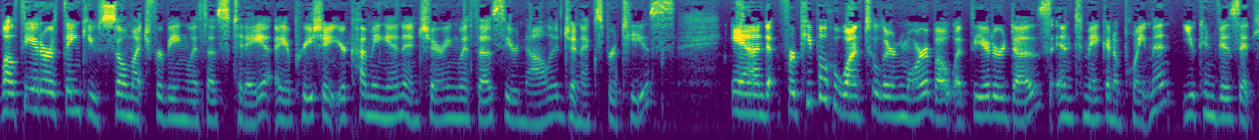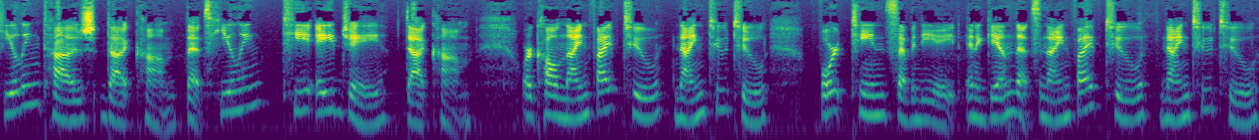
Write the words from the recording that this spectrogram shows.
Well, Theodore, thank you so much for being with us today. I appreciate your coming in and sharing with us your knowledge and expertise. And for people who want to learn more about what Theodore does and to make an appointment, you can visit healingtaj.com. That's healing, T-A-J.com. Or call 952 922 1478. And again, that's 952 922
